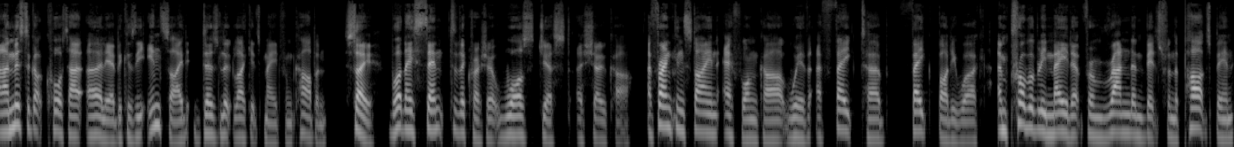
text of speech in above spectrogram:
And I must have got caught out earlier because the inside does look like it's made from carbon. So, what they sent to the crusher was just a show car. A Frankenstein F1 car with a fake tub, fake bodywork and probably made up from random bits from the parts bin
